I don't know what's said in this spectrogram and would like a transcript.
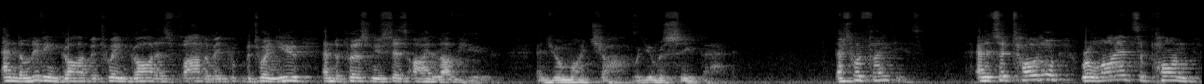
and the living God, between God as Father, between you and the person who says, I love you and you're my child. Will you receive that? That's what faith is. And it's a total reliance upon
